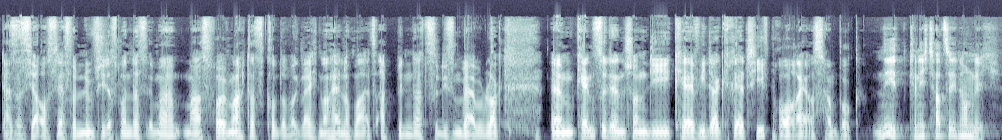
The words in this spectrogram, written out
Das ist ja auch sehr vernünftig, dass man das immer maßvoll macht. Das kommt aber gleich nachher nochmal als Abbinder zu diesem Werbeblock. Ähm, kennst du denn schon die Kehrwieder Kreativbrauerei aus Hamburg? Nee, kenne ich tatsächlich noch nicht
